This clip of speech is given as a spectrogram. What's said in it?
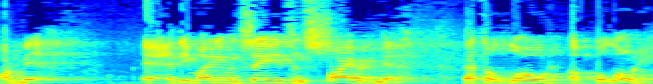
are myth. And they might even say it's inspired myth. That's a load of baloney.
